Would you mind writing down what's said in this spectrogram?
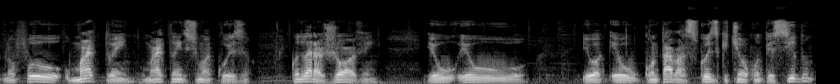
não foi o, o Mark Twain. O Mark Twain disse uma coisa. Quando eu era jovem, eu, eu eu, eu contava as coisas que tinham acontecido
